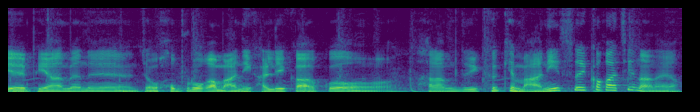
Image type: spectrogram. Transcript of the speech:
에 비하면은 좀 호불호가 많이 갈릴 것 같고 사람들이 그렇게 많이 쓸 것 같진 않아요.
